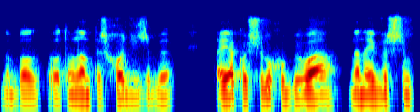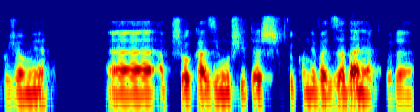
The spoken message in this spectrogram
no bo o to nam też chodzi, żeby ta jakość ruchu była na najwyższym poziomie, e, a przy okazji musi też wykonywać zadania, które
